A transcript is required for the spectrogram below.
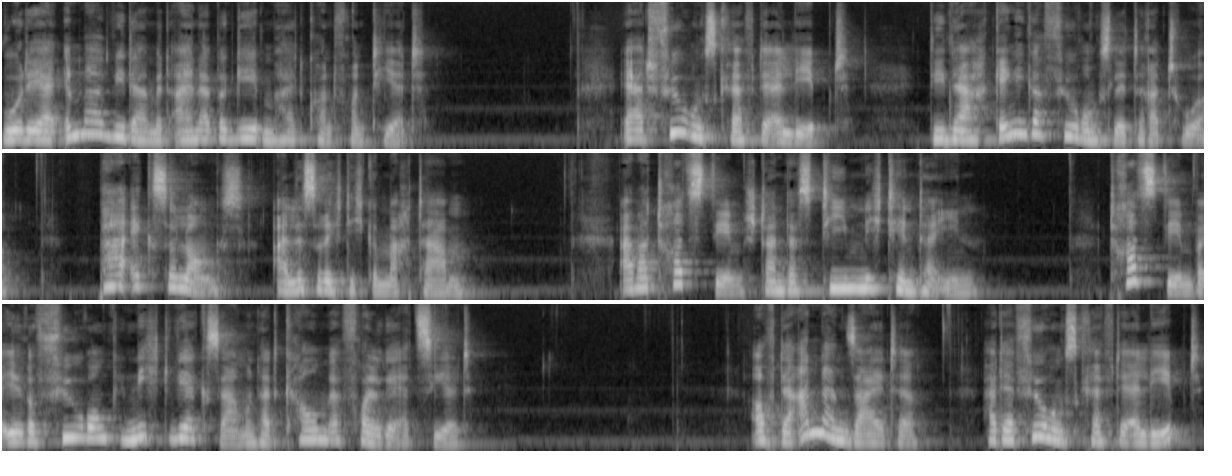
wurde er immer wieder mit einer Begebenheit konfrontiert. Er hat Führungskräfte erlebt, die nach gängiger Führungsliteratur par excellence alles richtig gemacht haben. Aber trotzdem stand das Team nicht hinter ihnen. Trotzdem war ihre Führung nicht wirksam und hat kaum Erfolge erzielt. Auf der anderen Seite hat er Führungskräfte erlebt,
